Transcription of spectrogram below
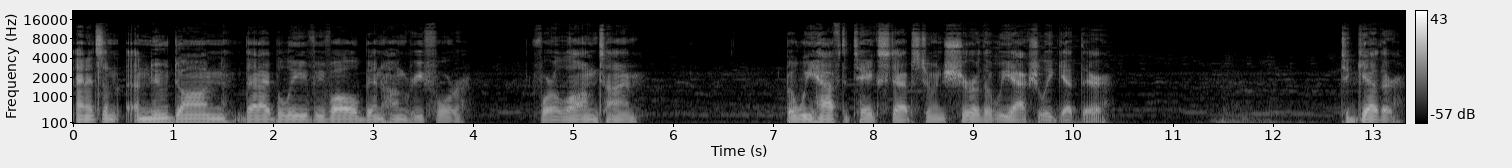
And it's a, a new dawn that I believe we've all been hungry for for a long time. But we have to take steps to ensure that we actually get there. Together.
